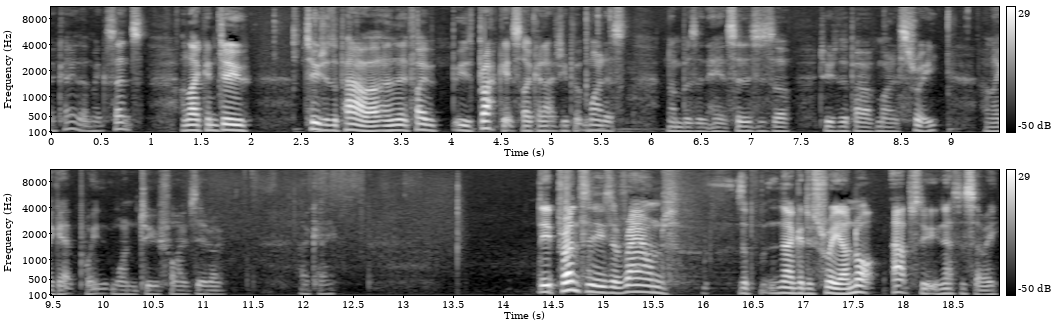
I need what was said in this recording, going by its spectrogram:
Okay, that makes sense. And I can do 2 to the power, and if I use brackets, I can actually put minus numbers in here. So this is a 2 to the power of minus 3, and I get 0.1250. Okay the parentheses around the negative 3 are not absolutely necessary,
